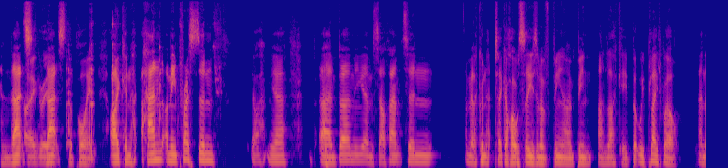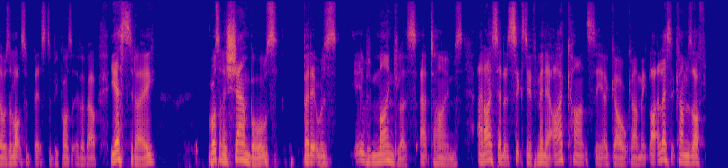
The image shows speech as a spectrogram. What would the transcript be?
and that's that's the point. I can hand. I mean, Preston, uh, yeah, and Birmingham, Southampton. I mean, I couldn't take a whole season of you know being unlucky, but we played well, and there was lots of bits to be positive about. Yesterday, it wasn't a shambles, but it was it was mindless at times. And I said at 60th minute, I can't see a goal coming, like unless it comes off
